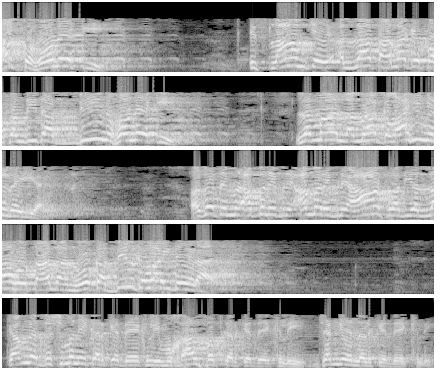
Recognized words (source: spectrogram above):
حق ہونے کی، اسلام کے اللہ تعالی کے پسندیدہ دین ہونے کی لمحہ لمحہ گواہی مل رہی ہے۔ حضرت ابن ابن امر ابن آس رضی اللہ تعالیٰ عنہ کا دل گواہی دے رہا ہے کہ ہم نے دشمنی کر کے دیکھ لی، مخالفت کر کے دیکھ لی جنگیں لڑ کے دیکھ لی۔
